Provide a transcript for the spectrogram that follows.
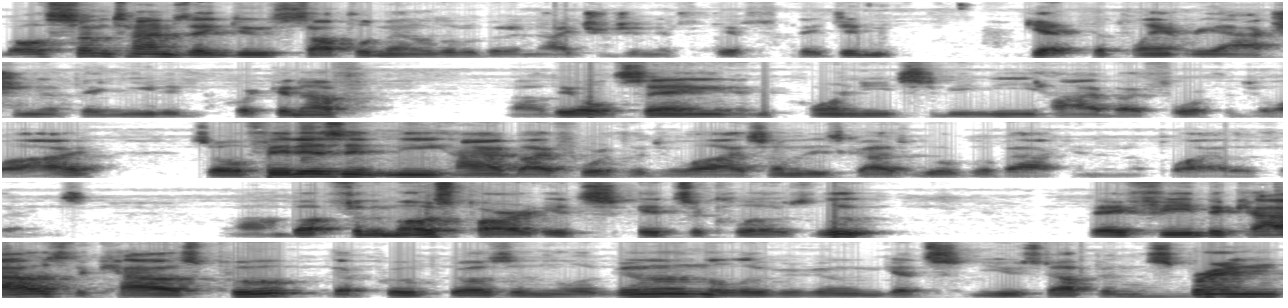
well. Sometimes they do supplement a little bit of nitrogen if if they didn't get the plant reaction that they needed quick enough. Uh, the old saying, corn needs to be knee high by 4th of July. So if it isn't knee high by 4th of July, some of these guys will go back and apply other things. Um, but for the most part, it's it's a closed loop. They feed the cows, the cows poop, the poop goes in the lagoon, the lagoon gets used up in the spring,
